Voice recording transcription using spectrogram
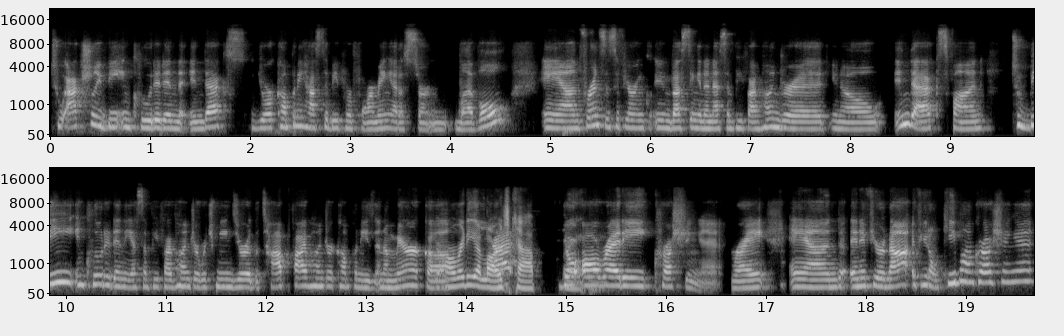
to actually be included in the index your company has to be performing at a certain level and for instance if you're in- investing in an s&p 500 you know index fund to be included in the s&p 500 which means you're the top 500 companies in america you're already a large cap you're already crushing it right? And and if you're not if you don't keep on crushing it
